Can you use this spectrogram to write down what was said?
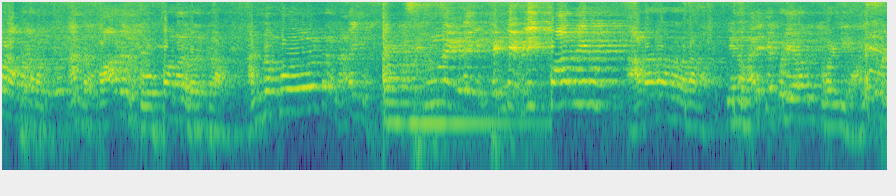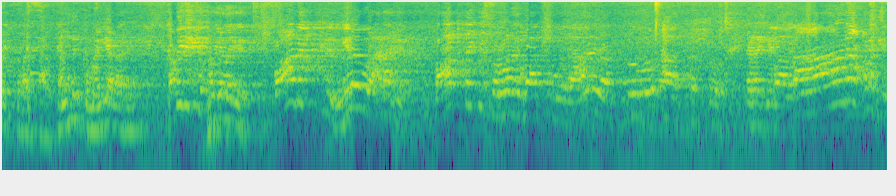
கவிச்சகர் அந்த பாடலுக்கு ஒப்பாக வருகிறார் அந்த போன்ற நடையும். சின்ன இடையும் பெண்ணை விழிப்பார்வையிலும் என்னை மயக்கக்கூடிய அளவுக்கு வள்ளி அழகு வைத்து வைத்தார். கண்ணுக்கு மை அழகு கவிதைக்கு பொய் அழகு பாடுக்கு நிலவு அழகு வார்த்தைக்கு சொல்வது வாக்கு ஒரு எனக்கு அழகு.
